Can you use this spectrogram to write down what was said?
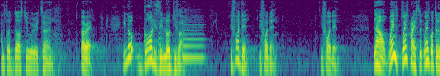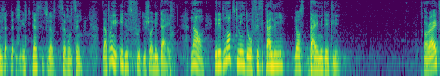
and to dust you will return. All right. You know, God is a lawgiver. Before then, before then, before then. Now, when, when Christ, when God told them in Genesis 17, that when you eat this fruit, you surely die. Now, it did not mean they will physically just die immediately. All right?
